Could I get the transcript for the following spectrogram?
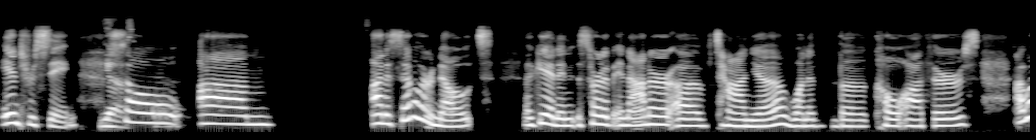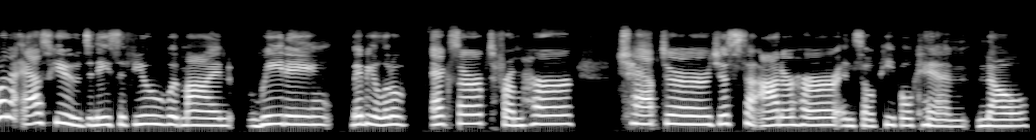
Interesting. So, um, on a similar note, again, in sort of in honor of Tanya, one of the co-authors, I want to ask you, Denise, if you would mind reading maybe a little excerpt from her chapter, just to honor her, and so people can know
